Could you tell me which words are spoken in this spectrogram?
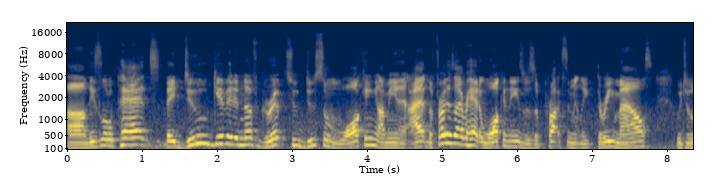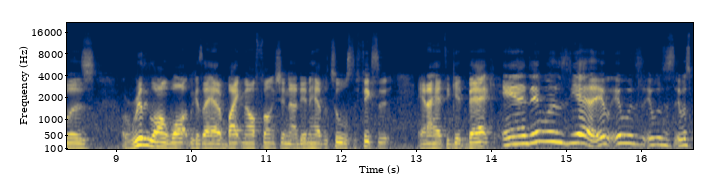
Um, these little pads, they do give it enough grip to do some walking. I mean, I, the furthest I ever had to walk in these was approximately three miles, which was a really long walk because I had a bike malfunction. I didn't have the tools to fix it, and I had to get back. And it was, yeah, it, it was, it was, it was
